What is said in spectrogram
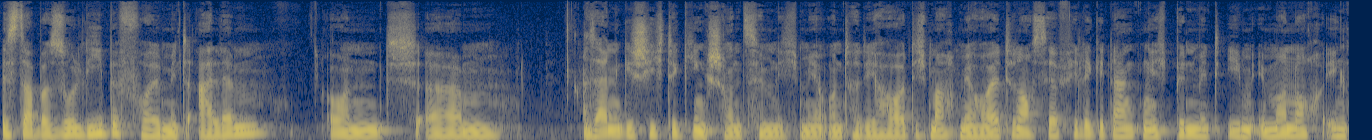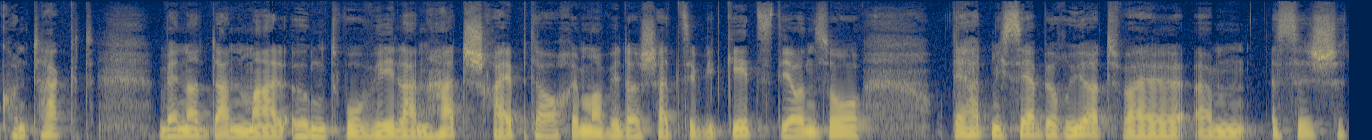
ist aber so liebevoll mit allem und ähm, seine Geschichte ging schon ziemlich mir unter die Haut. Ich mache mir heute noch sehr viele Gedanken. Ich bin mit ihm immer noch in Kontakt. Wenn er dann mal irgendwo WLAN hat, schreibt er auch immer wieder, Schatze, wie geht's dir und so. Der hat mich sehr berührt, weil ähm, es ist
